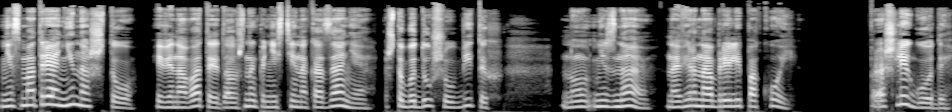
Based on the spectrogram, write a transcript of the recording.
несмотря ни на что, и виноватые должны понести наказание, чтобы души убитых, ну, не знаю, наверное, обрели покой. Прошли годы.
